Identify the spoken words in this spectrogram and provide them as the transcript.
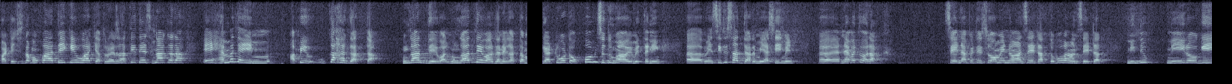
පටිච්චසමුපාදය කිව්වා චතුරාර්ය සත්‍ය දේශනා කරා. ඒ හැම දෙයින්ම අපි උකහ ගත්තා. හුඟක් දේවල් හුඟක් දේවල් දැනගත්තා. ගැටුවට ඔක්කොම විසඳුම ආවේ මෙතනින්. මේ සිරිසත් ධර්මය ඇසීමෙන්. නැවත වරක්. සේනාපති ස්වාමීන් වහන්සේටත් ඔබ වහන්සේටත් නිදු නිරෝගී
